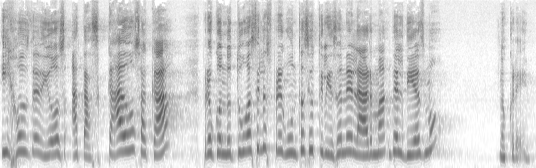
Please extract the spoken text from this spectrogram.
hijos de Dios, atascados acá, pero cuando tú y les preguntas si utilizan el arma del diezmo, no creen.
